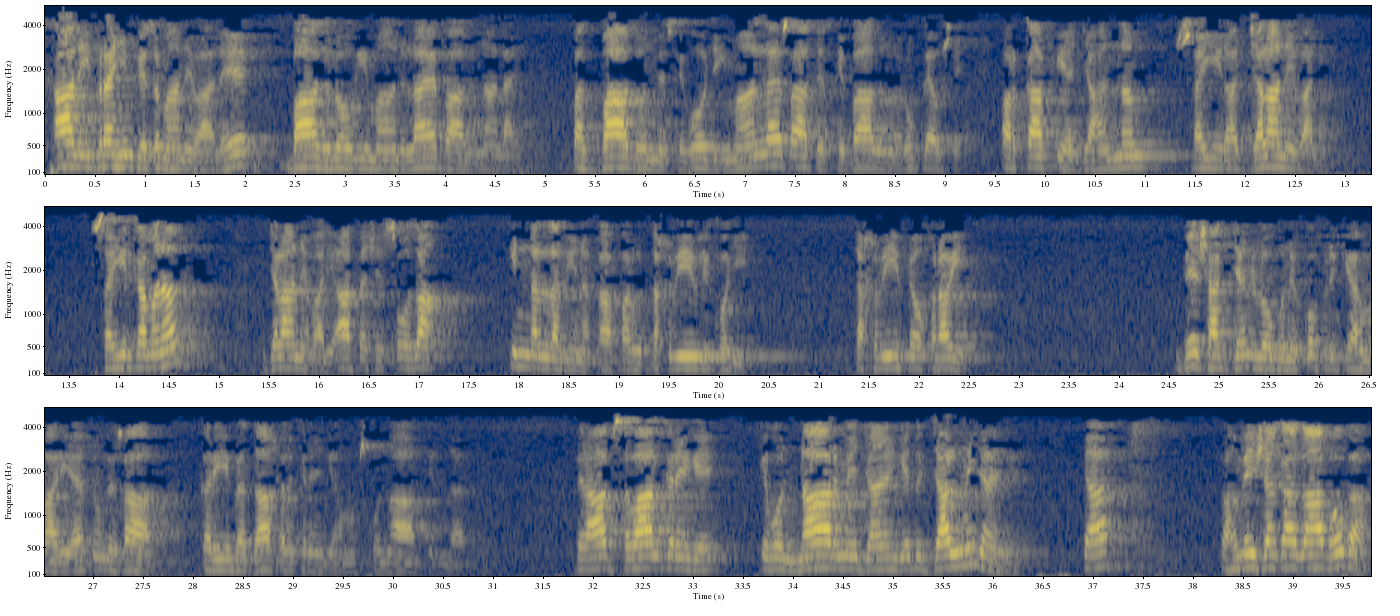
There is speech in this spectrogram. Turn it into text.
آل ابراہیم کے زمانے والے۔ بعض لوگ ایمان لائے، بعض نہ لائے۔ پس بعض ان میں سے وہ جو ایمان لائے، ساتھ اس کے بعد ان میں رک گئے اسے۔ اور کافی ہے جہنم سیرا جلانے والی۔ سعیر کا منع جلانے والی۔ آتش سوزاں۔ ان الدین کا فرو تخویف لکھو جی۔ تخویف اخراوی بے شک جن لوگوں نے کفر کیا ہماری ایتوں کے ساتھ، قریب داخل کریں گے ہم اس کو نار کے اندر۔ پھر آپ سوال کریں گے کہ وہ نار میں جائیں گے تو جل نہیں جائیں گے۔ کیا؟ تو ہمیشہ کا عذاب ہوگا۔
